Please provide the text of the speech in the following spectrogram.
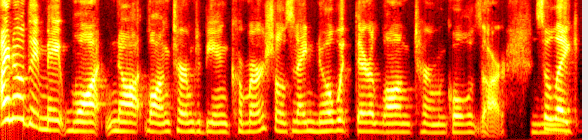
I know they may want not long term to be in commercials and I know what their long term goals are. Mm. So, like,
